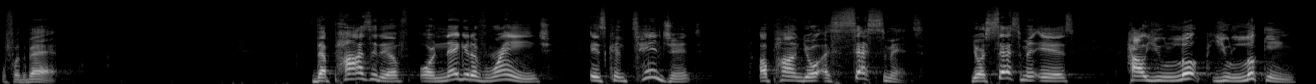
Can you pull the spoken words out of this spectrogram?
or for the bad. The positive or negative range is contingent upon your assessment. Your assessment is how you look, you looking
